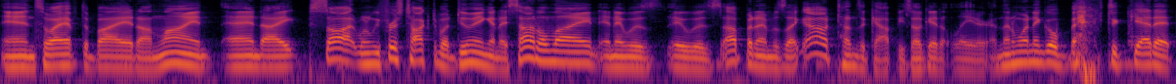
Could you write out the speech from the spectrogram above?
and so I have to buy it online. And I saw it when we first talked about doing it. I saw it online, and it was it was up, and I was like, oh, tons of copies. I'll get it later. And then when I go back to get it,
